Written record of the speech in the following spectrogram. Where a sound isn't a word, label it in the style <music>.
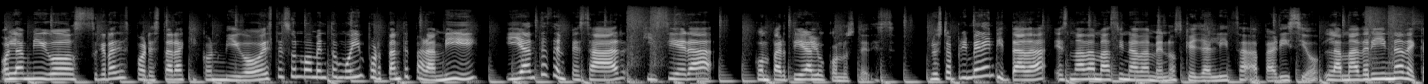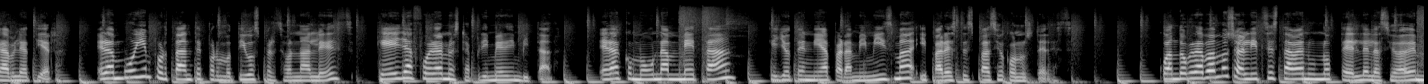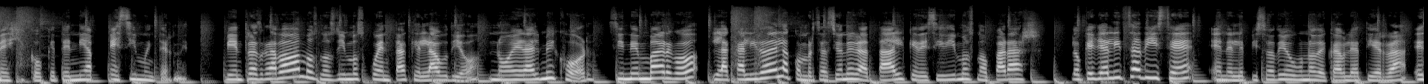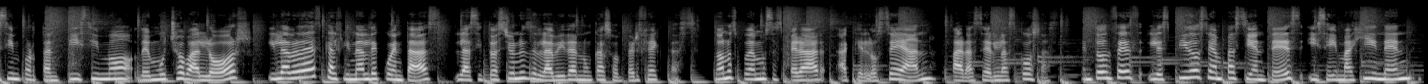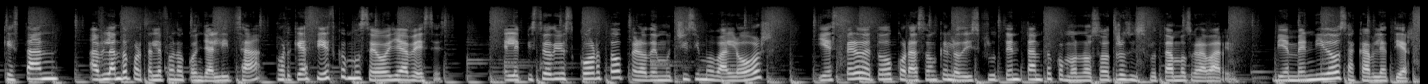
Hola amigos, gracias por estar aquí conmigo. Este es un momento muy importante para mí y antes de empezar quisiera compartir algo con ustedes. Nuestra primera invitada es nada más y nada menos que Yalitza Aparicio, la madrina de Cable a Tierra. Era muy importante por motivos personales que ella fuera nuestra primera invitada. Era como una meta que yo tenía para mí misma y para este espacio con ustedes. Cuando grabamos, Yalitza estaba en un hotel de la Ciudad de México que tenía pésimo internet. Mientras grabábamos nos dimos cuenta que el audio no era el mejor, sin embargo, la calidad de la conversación era tal que decidimos no parar. Lo que Yalitza dice en el episodio 1 de Cable a Tierra es importantísimo, de mucho valor, y la verdad es que al final de cuentas, las situaciones de la vida nunca son perfectas. No nos podemos esperar a que lo sean para hacer las cosas. Entonces, les pido sean pacientes y se imaginen que están hablando por teléfono con Yalitza, porque así es como se oye a veces. El episodio es corto, pero de muchísimo valor y espero de todo corazón que lo disfruten tanto como nosotros disfrutamos grabarlo. Bienvenidos a Cable a Tierra.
